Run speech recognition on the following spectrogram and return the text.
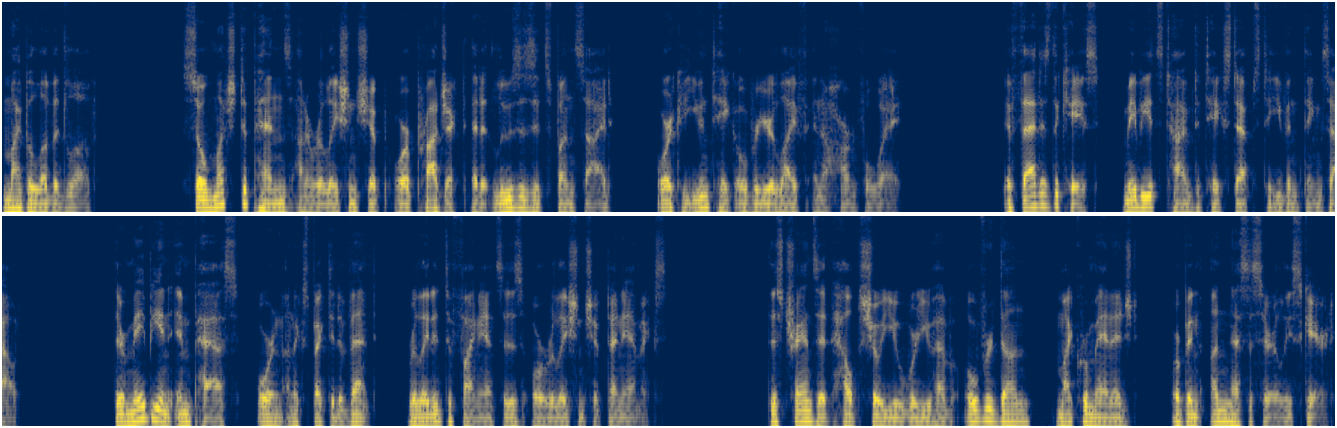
My beloved love. So much depends on a relationship or a project that it loses its fun side, or it could even take over your life in a harmful way. If that is the case, maybe it's time to take steps to even things out. There may be an impasse or an unexpected event related to finances or relationship dynamics. This transit helps show you where you have overdone, micromanaged, or been unnecessarily scared.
